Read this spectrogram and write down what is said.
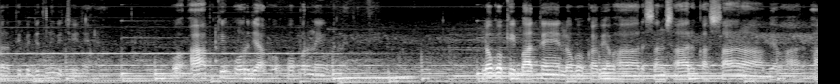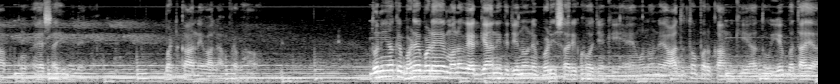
धरती की जितनी भी चीज़ें हैं, वो आपकी ऊर्जा को ऊपर नहीं उठने देती। लोगों की बातें, लोगों का व्यवहार, संसार का सारा व्यवहार आपको ऐसा ही मिलेगा, भटकाने वाला प्रभाव। दुनिया के बड़े बड़े मनोवैज्ञानिक जिन्होंने बड़ी सारी खोजें की हैं, उन्होंने आदतों पर काम किया तो ये बताया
